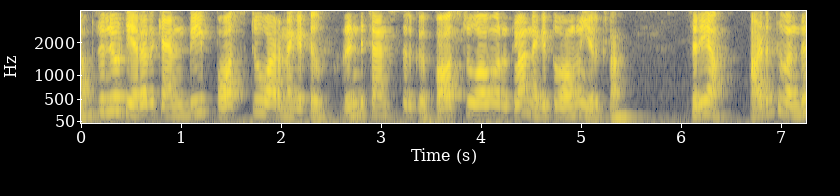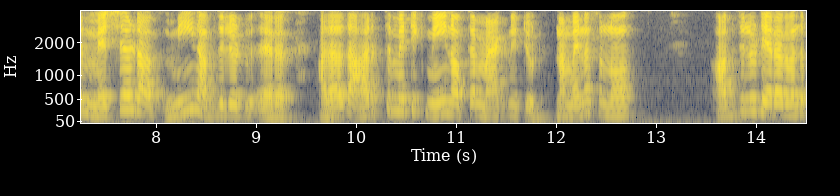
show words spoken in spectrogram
absolute error can be positive or negative ரெண்டு சான்சஸ் இருக்குது பாசிட்டிவாகவும் இருக்கலாம் நெகட்டிவாகவும் இருக்கலாம். சரியா? அடுத்து வந்து measured of mean absolute error அதாவது arithmetic mean of the magnitude நம்ம என்ன சொன்னோம்? அப்சல்யூட் எரர் வந்து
